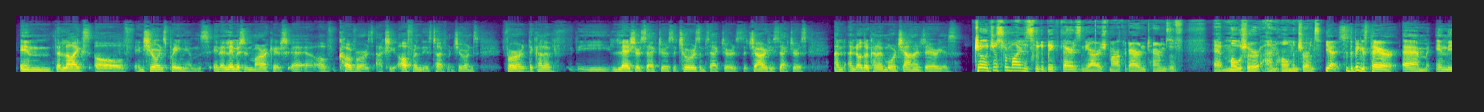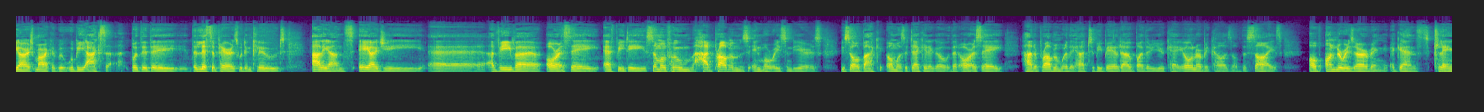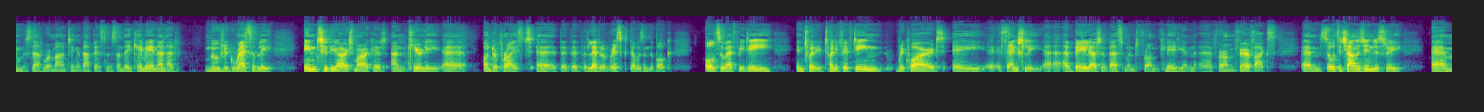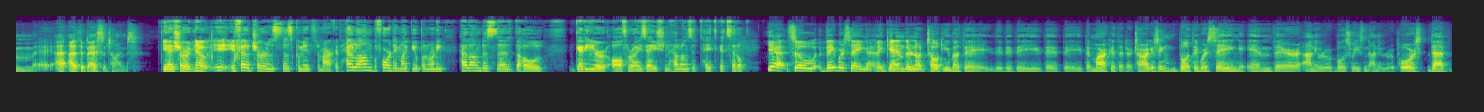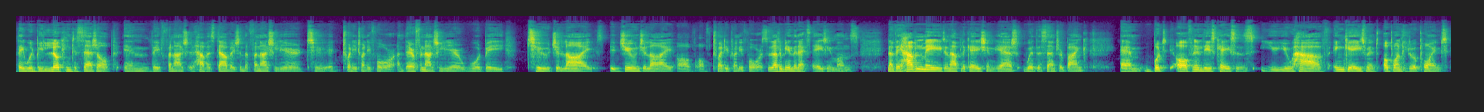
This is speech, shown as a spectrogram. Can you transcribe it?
in the likes of insurance premiums in a limited market uh, of covers actually offering this type of insurance for the kind of the leisure sectors, the tourism sectors, the charity sectors, and, and other kind of more challenged areas. Joe, just remind us who the big players in the Irish market are in terms of uh, motor and home insurance. Yeah, so the biggest player um, in the Irish market would, would be AXA, but the, the, the list of players would include Allianz, AIG, uh, Aviva, RSA, FBD, some of whom had problems in more recent years. You saw back almost a decade ago that RSA had a problem where they had to be bailed out by their UK owner because of the size of under reserving against claims that were mounting in that business. And they came in and had moved aggressively into the Irish market and clearly uh, underpriced uh, the, the, the, level of risk that was in the book. Also, FBD in 20, 2015 required a essentially a, a bailout investment from Canadian uh, firm Fairfax. Um, so it's a challenged industry um, at, at the best of times. Yeah, sure. Now, if OutSurance does come into the market, how long before they might be up and running? How long does the, the whole getting your authorization, how long does it take to get set up? Yeah, so they were saying, again, they're not talking about the the, the the the market that they're targeting, but they were saying in their annual, most recent annual report that they would be looking to set up in the financial, have established in the financial year to 2024, and their financial year would be to July, June, July of, of 2024. So that'll be in the next 18 months. Now, they haven't made an application yet with the central bank, um, but often in these cases, you, you have engagement up until to a point,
